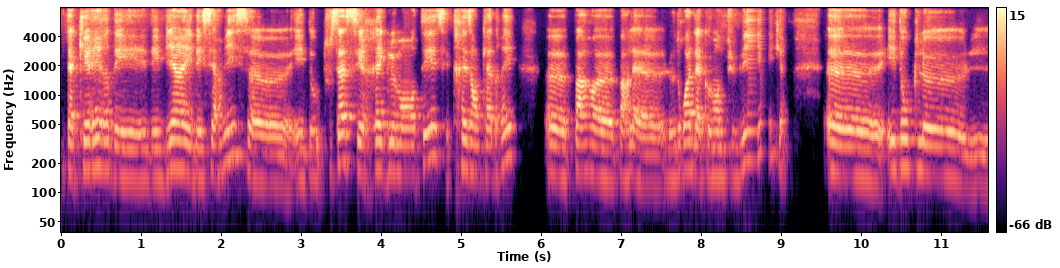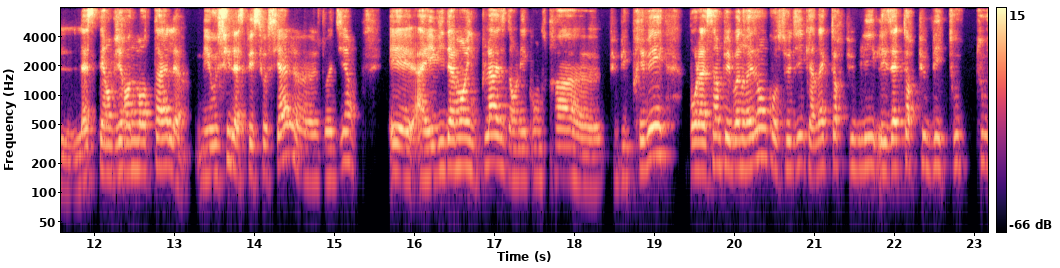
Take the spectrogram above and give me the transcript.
d'acquérir des, biens et des services. et donc, tout ça, c'est réglementé, c'est très encadré par, par le droit de la commande publique. Euh, et donc, l'aspect environnemental, mais aussi l'aspect social, euh, je dois dire, a évidemment une place dans les contrats euh, publics-privés pour la simple et bonne raison qu'on se dit qu'un acteur public, les acteurs publics, tout, tout,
